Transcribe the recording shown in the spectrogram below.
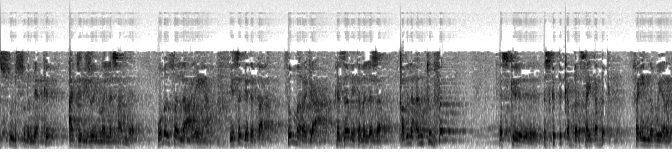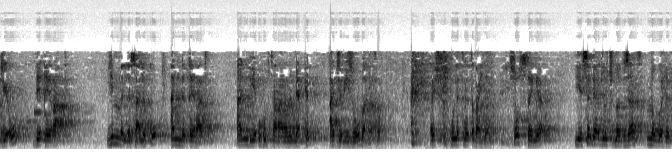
እሱን እሱን የሚያክል አጅር ይዞ ይመለሳል። ወመን ሰላ ዐለይሃ የሰገደባት ثم ረጃ ከዛም የተመለሰ ቀብለ አን እስክትቀበር ሳይጠብቅ ፈኢነሁ የርጂዑ ቢቂራጥ ይመለሳል እኮ አንድ ቂራጥ አንድ የእሁድ ተራራን የሚያክል አጅር ይዞ ማለት ነው። እሺ ሁለት ነጥብ አየ። ሶስተኛ የሰጋጆች መብዛት መወደዱ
